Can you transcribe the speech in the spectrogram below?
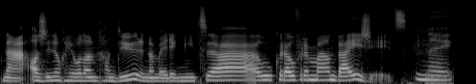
nou, als dit nog heel lang gaat duren, dan weet ik niet eh, hoe ik er over een maand bij zit. Nee.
